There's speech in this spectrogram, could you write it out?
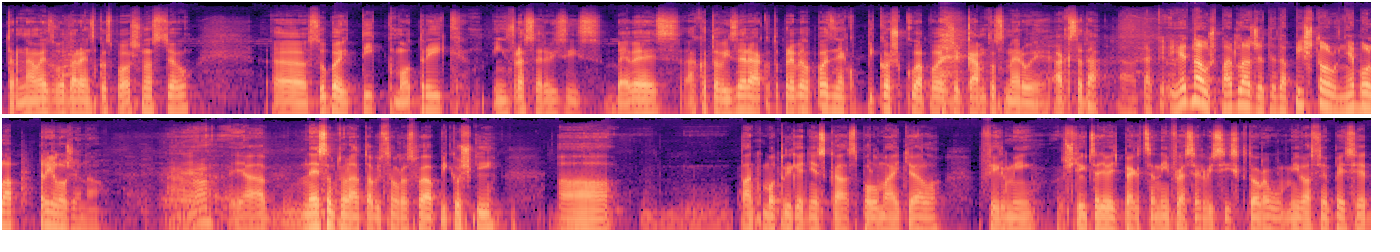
Trnave s vodárenskou spoločnosťou. Uh, súboj TIK, Motrík, Infraservices, BVS, ako to vyzerá, ako to prebehlo, povedz nejakú pikošku a povedz, že kam to smeruje, ak sa dá. Uh, tak jedna už padla, že teda pištol nebola priložená. Ja, ja nie som tu na to, aby som rozprával pikošky. A pán Kmotrik je dneska spolumajiteľ firmy 49% Infraservices, ktorou my vlastne 51%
